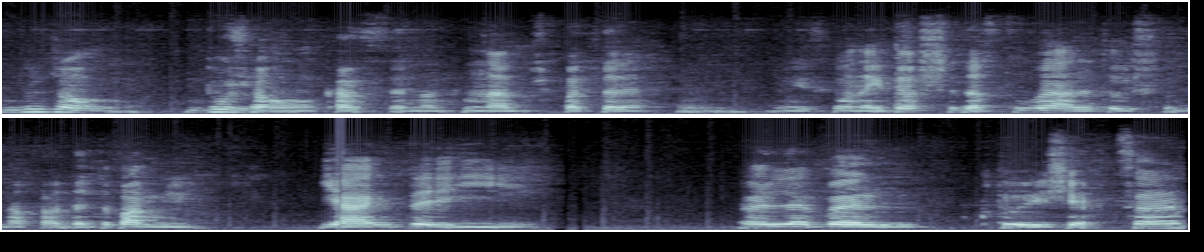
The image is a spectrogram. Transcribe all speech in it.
dużą, dużą kasę. Na, na przykład ten jest chyba najdroższy za stówę, ale to już naprawdę 2 miliardy i level, który się chce.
